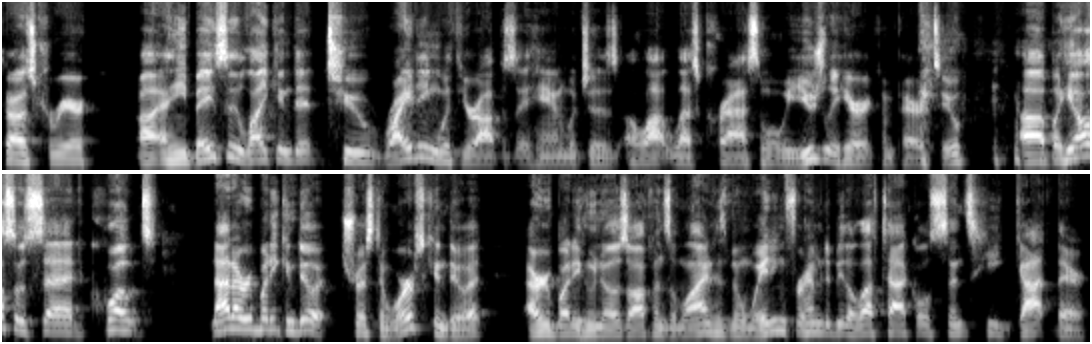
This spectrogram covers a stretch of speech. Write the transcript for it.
throughout his career. Uh, and he basically likened it to writing with your opposite hand, which is a lot less crass than what we usually hear it compared to. uh, but he also said, quote, not everybody can do it. Tristan Wirfs can do it. Everybody who knows offensive line has been waiting for him to be the left tackle since he got there.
